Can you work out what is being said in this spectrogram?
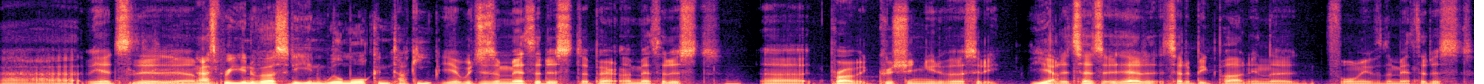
uh, Yeah, it's the um, Asbury University in Wilmore, Kentucky. yeah, which is a Methodist, apparently a Methodist uh, private Christian university. Yeah, But it says it had it's had a big part in the forming of the Methodist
